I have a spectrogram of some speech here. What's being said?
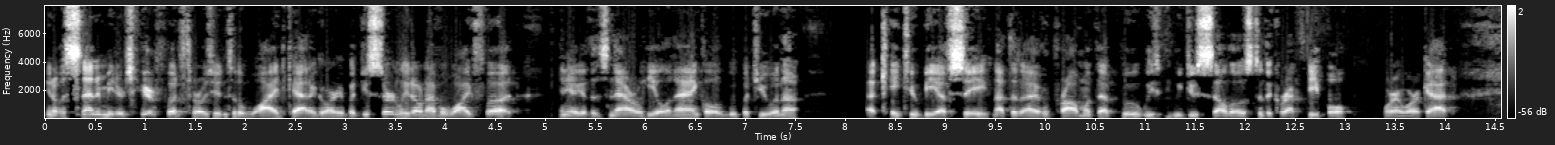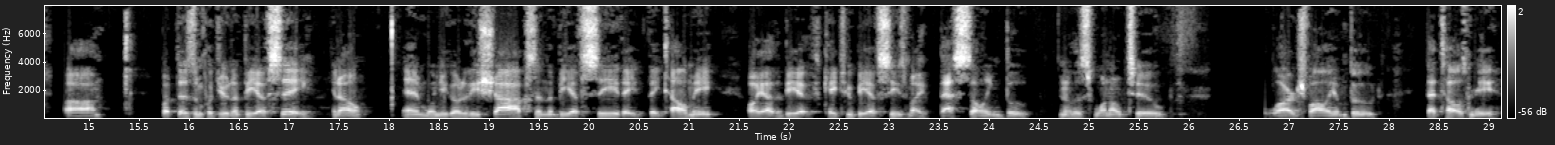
you know, a centimeter to your foot throws you into the wide category, but you certainly don't have a wide foot. And you get this narrow heel and ankle. We put you in a, a K2 BFC. Not that I have a problem with that boot. We, we do sell those to the correct people where I work at. Um, but doesn't put you in a BFC, you know. And when you go to these shops and the BFC, they they tell me, oh yeah, the BF, K2 BFC is my best selling boot. You know, this 102 large volume boot, that tells me,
